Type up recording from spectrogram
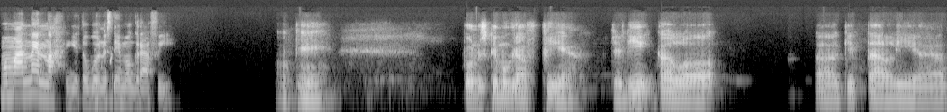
memanen lah gitu bonus demografi? Oke. Bonus demografi ya. Jadi kalau uh, kita lihat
